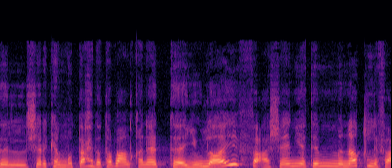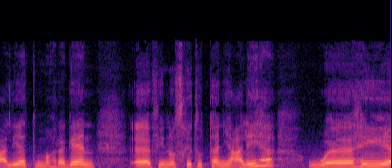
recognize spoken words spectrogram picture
الشركة المتحدة طبعا قناة U Live عشان يتم نقل فعاليات المهرجان آه، في نسخته الثانية عليها. وهي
